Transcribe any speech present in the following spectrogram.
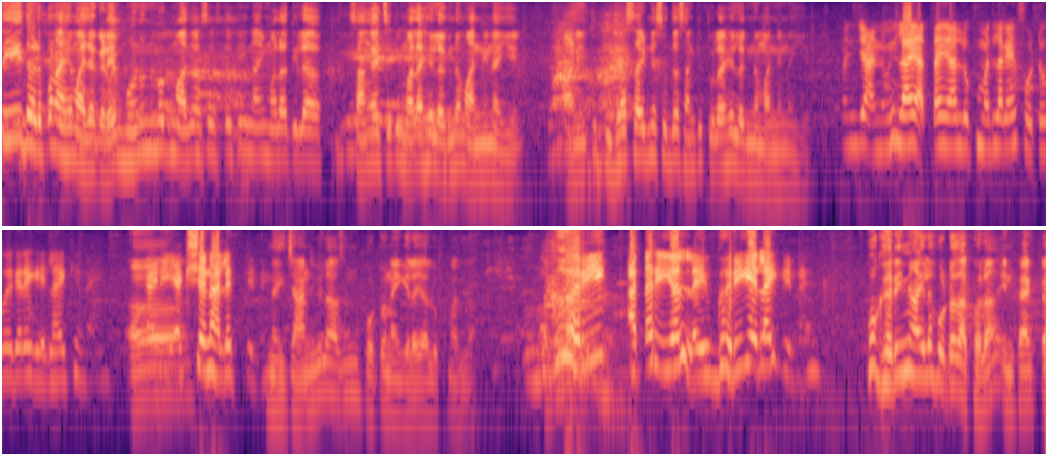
ते दडपण आहे माझ्याकडे. म्हणून मग माझं असं असतं की नाही मला तिला सांगायचं की मला हे लग्न मान्य नाही आहे आणि तू तुझ्या साईडने सुद्धा सांग की तुला हे लग्न मान्य नाही आहे पण जान्हवीला आता या लुक मधला काही फोटो वगैरे गेलाय की नाही? रिॲक्शन आलेत की नाही? नाही जान्हवीला अजून फोटो नाही गेला या लुकमधला घरी आता रिअल लाईफ घरी गेलाय की नाही? हो घरी मी आईला फोटो दाखवला. इनफॅक्ट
